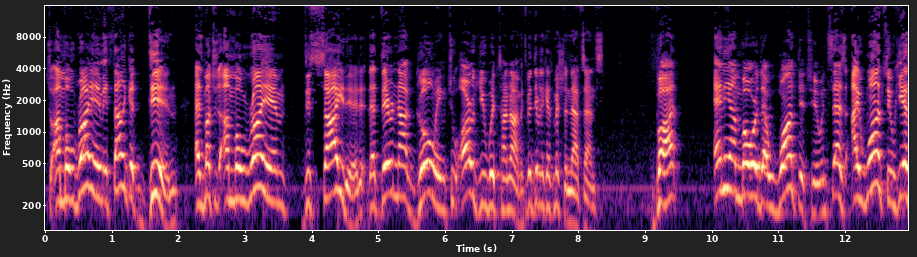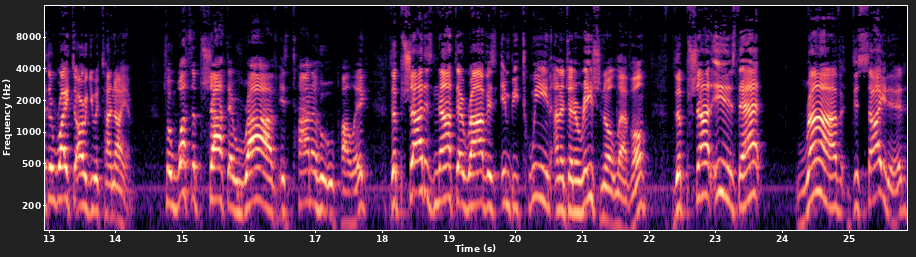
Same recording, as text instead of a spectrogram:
So Amorayim, it's not like a din, as much as Amorayim decided that they're not going to argue with Tanam. It's a bit different than Mishnah in that sense. But any Amor that wanted to and says, I want to, he has the right to argue with Tanayim. So what's the pshat that Rav is Tanahu Upalig? The pshat is not that Rav is in between on a generational level. The pshat is that Rav decided,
